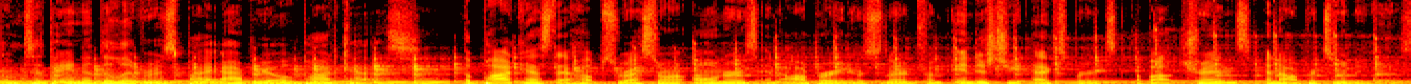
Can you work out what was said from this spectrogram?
Welcome to Dana Delivers by Aprio podcast, the podcast that helps restaurant owners and operators learn from industry experts about trends and opportunities.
